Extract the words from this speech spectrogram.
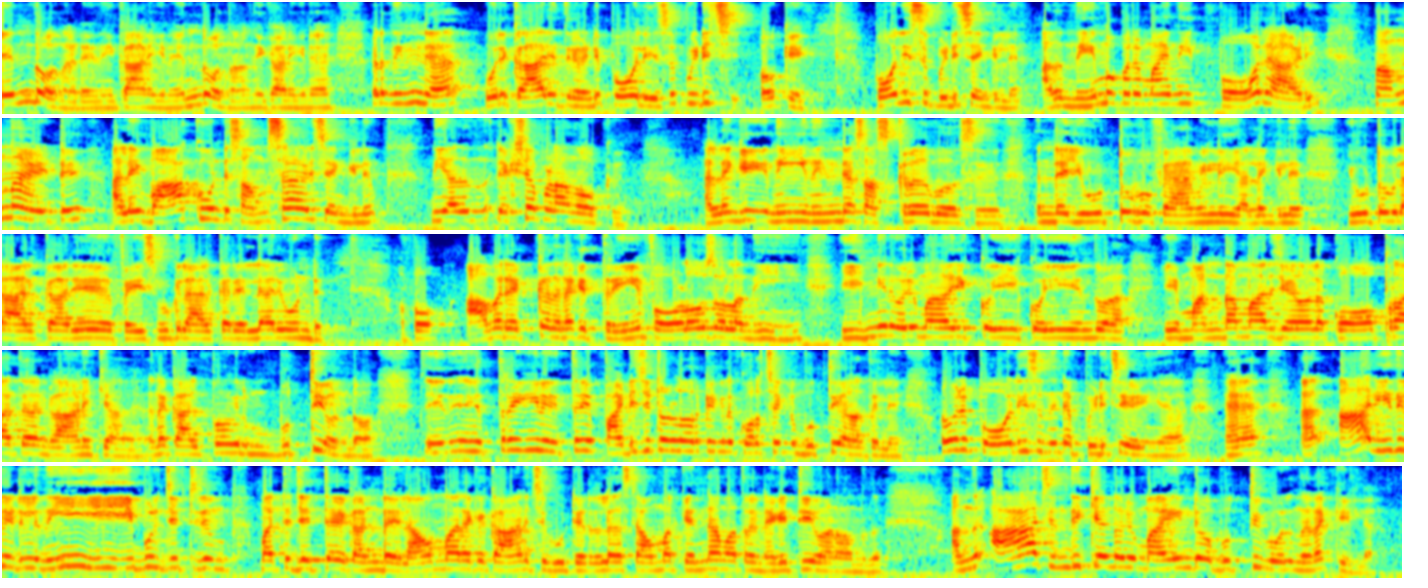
എന്തോന്നടേ നീ കാണിക്കുന്നത് എന്തോന്നാണ് നീ കാണിക്കുന്നത് എടാ നിന്നെ ഒരു കാര്യത്തിന് വേണ്ടി പോലീസ് പിടിച്ച്. ഓക്കെ. പോലീസ് പിടിച്ചെങ്കിൽ അത് നിയമപരമായി നീ പോരാടി നന്നായിട്ട് അല്ലെങ്കിൽ വാക്കുകൊണ്ട് സംസാരിച്ചെങ്കിലും നീ അത് രക്ഷപ്പെടാൻ നോക്ക്. അല്ലെങ്കിൽ നീ നിന്റെ സബ്സ്ക്രൈബേഴ്സ് നിന്റെ യൂട്യൂബ് ഫാമിലി അല്ലെങ്കിൽ യൂട്യൂബിലെ ആൾക്കാർ ഫേസ്ബുക്കിലെ ആൾക്കാർ എല്ലാവരും ഉണ്ട്. അപ്പോൾ അവരൊക്കെ നിനക്ക് ഇത്രയും ഫോളോവേഴ്സ് ഉള്ള നീ ഇങ്ങനെ ഒരുമാതിരി കൊയ് ഈ കൊ- ഈ എന്തുവാ ഈ മണ്ടന്മാർ ചെയ്യണ പോലെ കോപ്രാത്തരം കാണിക്കാതെ. നിനക്ക് അല്പമെങ്കിലും ബുദ്ധിയുണ്ടോ? ഇത് ഇത്രയെങ്കിലും ഇത്രയും പഠിച്ചിട്ടുള്ളവർക്കെങ്കിലും കുറച്ചെങ്കിലും ബുദ്ധി കാണത്തില്ലേ? ഒരു പോലീസ് നിന്നെ പിടിച്ചു കഴിഞ്ഞാൽ ആ രീതിയിൽ ഇട്ടില്ല നീ ഈ ഈബുൾ ജെറ്റിനും മറ്റു ജെറ്റൊക്കെ കണ്ടേല അവന്മാരൊക്കെ കാണിച്ചു കൂട്ടിയിട്ട് ലാസ്റ്റ് അവന്മാർക്ക് എന്നാ മാത്രം നെഗറ്റീവാണ് വന്നത്? അന്ന് ആ ചിന്തിക്കേണ്ട ഒരു മൈൻഡോ ബുദ്ധി പോലും നിനക്കില്ല.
